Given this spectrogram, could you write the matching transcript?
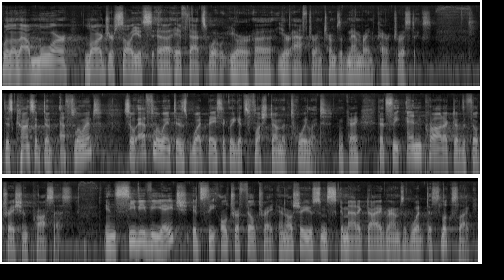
will allow more larger solutes uh, if that's what you're, uh, you're after in terms of membrane characteristics. This concept of effluent, so effluent is what basically gets flushed down the toilet, okay? That's the end product of the filtration process. In CVVH, it's the ultrafiltrate, and I'll show you some schematic diagrams of what this looks like.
